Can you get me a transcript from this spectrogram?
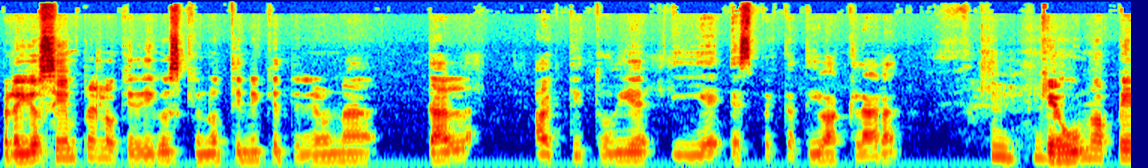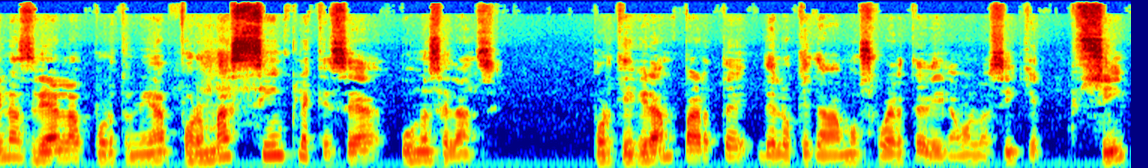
Pero yo siempre lo que digo es que uno tiene que tener una tal actitud y, y expectativa clara que uno apenas vea la oportunidad, por más simple que sea, uno se lance. Porque gran parte de lo que llamamos suerte, digámoslo así, que sí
